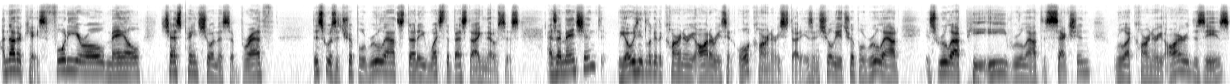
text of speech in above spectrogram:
another case 40 year old male, chest pain, shortness of breath. This was a triple rule out study. What's the best diagnosis? As I mentioned, we always need to look at the coronary arteries in all coronary studies, and surely a triple rule out is rule out PE, rule out dissection, rule out coronary artery disease.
